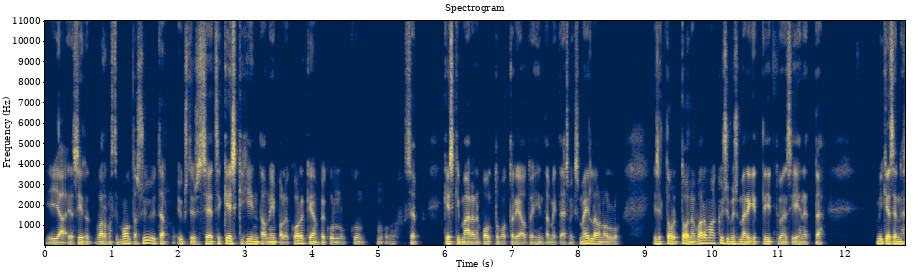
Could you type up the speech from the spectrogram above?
Ja, ja siinä on varmasti monta syytä. Yksi tietysti se, että se keskihinta on niin paljon korkeampi kuin, kuin se keskimääräinen polttomoottoriautojen hinta, mitä esimerkiksi meillä on ollut. Ja sitten toinen varmaan kysymysmerkit liittyen siihen, että mikä sen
